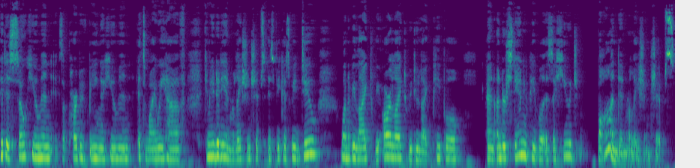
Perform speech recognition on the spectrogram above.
It is so human. It's a part of being a human. It's why we have community and relationships is because we do want to be liked. We are liked. We do like people and understanding people is a huge bond in relationships.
